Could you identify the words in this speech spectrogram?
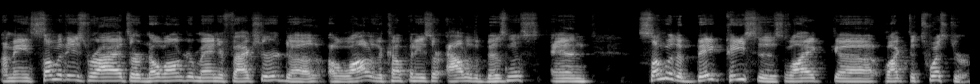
I mean, some of these rides are no longer manufactured. Uh, a lot of the companies are out of the business, and some of the big pieces, like uh, like the Twister,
